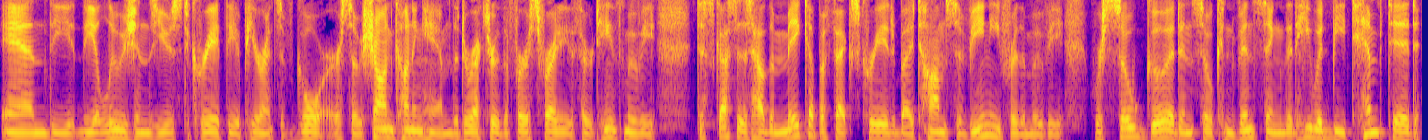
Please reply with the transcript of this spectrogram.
and the, the illusions used to create the appearance of gore. So, Sean Cunningham, the director of the first Friday the 13th movie, discusses how the makeup effects created by Tom Savini for the movie were so good and so convincing that he would be tempted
